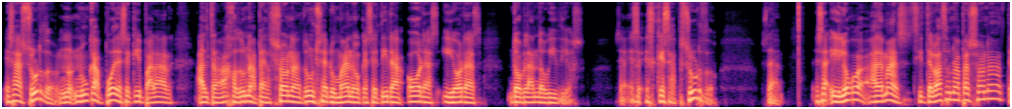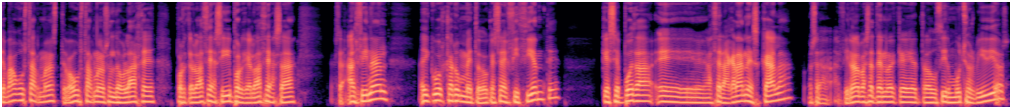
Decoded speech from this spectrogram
es absurdo. nunca puedes equiparar al trabajo de una persona, de un ser humano que se tira horas y horas doblando vídeos. O sea, es, que es absurdo. O sea, y luego, además, si te lo hace una persona, te va a gustar más, te va a gustar menos el doblaje, porque lo hace así, porque lo hace así. O sea, al final hay que buscar un método que sea eficiente, que se pueda eh, hacer a gran escala. O sea, al final vas a tener que traducir muchos vídeos.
